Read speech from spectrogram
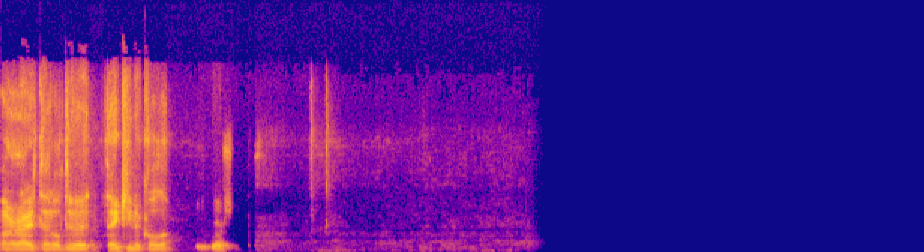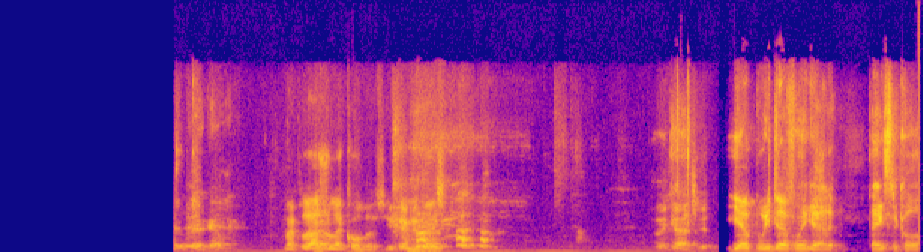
All right, that'll do it. Thank you, Nikola. Good question. My pleasure, like always. You hear me, guys? we got you. Yep, we definitely got it. Thanks, Nikola.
